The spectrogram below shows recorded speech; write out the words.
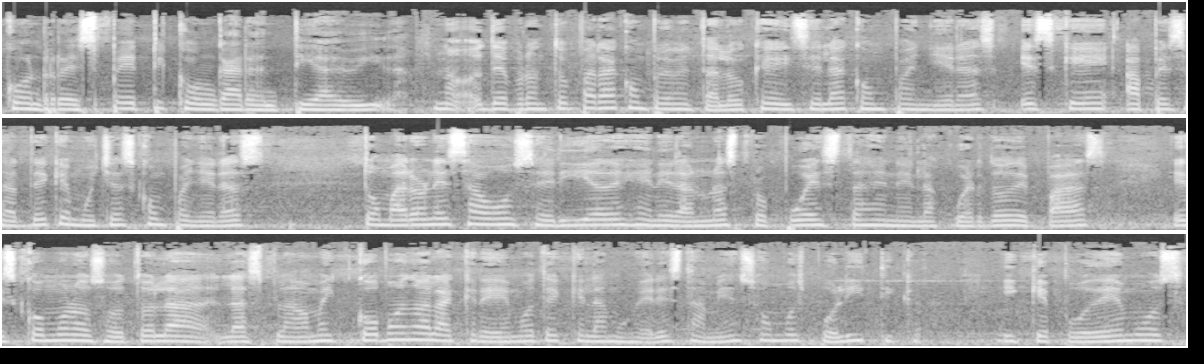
con respeto y con garantía de vida. No, de pronto para complementar lo que dice la compañera es que a pesar de que muchas compañeras tomaron esa vocería de generar unas propuestas en el acuerdo de paz, es como nosotros las plasmamos y cómo no la creemos de que las mujeres también somos políticas y que podemos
